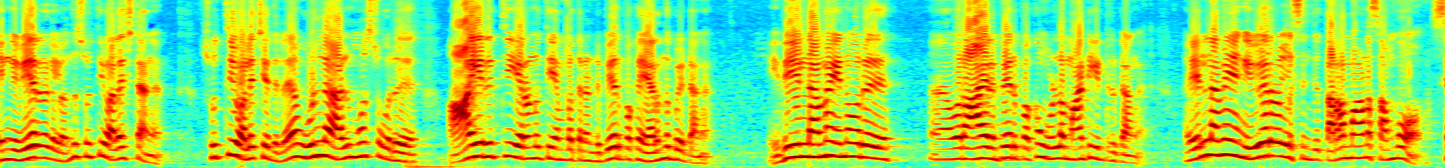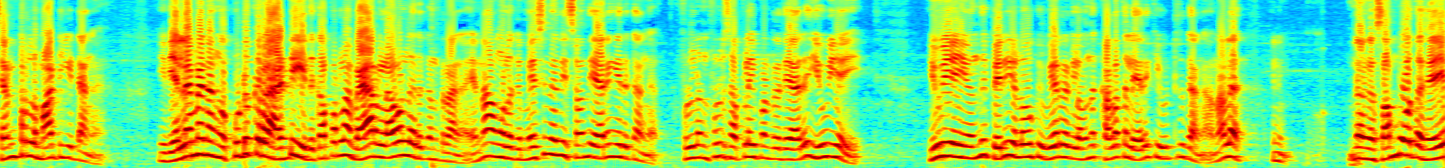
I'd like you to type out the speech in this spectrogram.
எங்கள் வீரர்கள் வந்து சுற்றி வளைச்சிட்டாங்க. சுற்றி வளைச்சதில் உள்ள ஆல்மோஸ்ட் ஒரு ஆயிரத்தி இரநூத்தி எண்பத்தி ரெண்டு பேர் பக்கம் இறந்து போயிட்டாங்க. இது இல்லாமல் இன்னும் ஒரு ஒரு ஆயிரம் பேர் பக்கம் உள்ளே மாட்டிக்கிட்டு இருக்காங்க. எல்லாமே எங்கள் வீரர்கள் செஞ்ச தரமான சம்பவம். சென்டரில் மாட்டிக்கிட்டாங்க. இது எல்லாமே நாங்கள் கொடுக்குற அடி இதுக்கப்புறம்லாம் வேறு லெவலில் இருக்குன்றாங்க. ஏன்னா அவங்களுக்கு மெஷினரிஸ் வந்து இறங்கியிருக்காங்க. ஃபுல் அண்ட் ஃபுல் சப்ளை பண்ணுறது யார்? யூஏஐ யூஏஐ வந்து பெரிய அளவுக்கு வீரர்களை வந்து களத்தில் இறக்கி விட்டுருக்காங்க. அதனால் நாங்கள் சம்பவத்தை செய்ய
